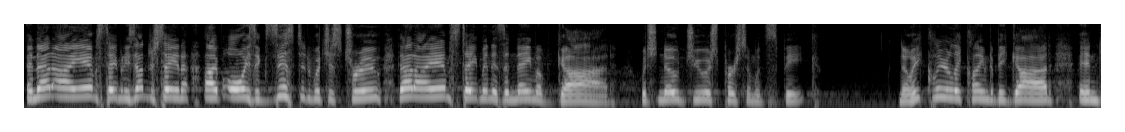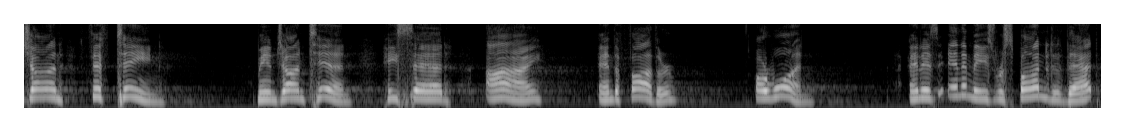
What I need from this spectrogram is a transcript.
And that I am statement, he's not just saying, I've always existed, which is true. That I am statement is the name of God, which no Jewish person would speak. No, he clearly claimed to be God. In John 15, I mean, in John 10, he said, I and the Father are one. And his enemies responded to that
